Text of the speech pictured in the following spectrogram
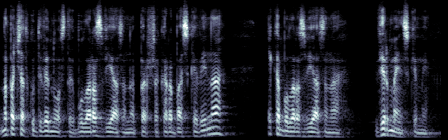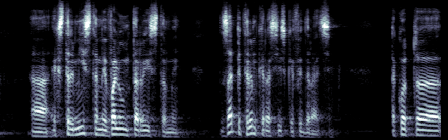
На початку 90-х була розв'язана Перша Карабаська війна, яка була розв'язана вірменськими е, екстремістами, волюнтаристами за підтримки Російської Федерації. Так от, е,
